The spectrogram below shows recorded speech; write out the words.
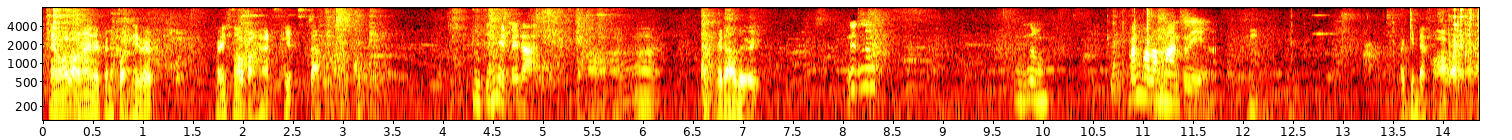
แสดงว่าเราน่าจะเป็นคนที่แบบ ไม่ชอบอาหารเผ็ดจัดหนูกินเผ็ดไม่ได้ อ่าไม่ได้เลย นิดนึง นิดนึง มันทรมานตัวเองอะอืมถ้ากินแต่ของอร่อยนะ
